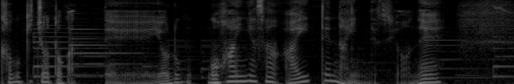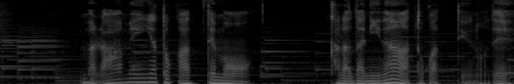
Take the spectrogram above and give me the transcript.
歌舞伎町とかって夜ご飯屋さん開いてないんですよね。まあラーメン屋とかあっても体になとかっていうので、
